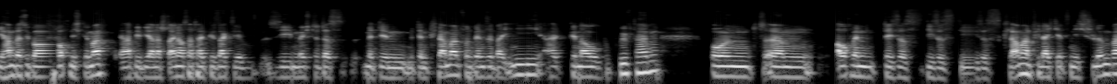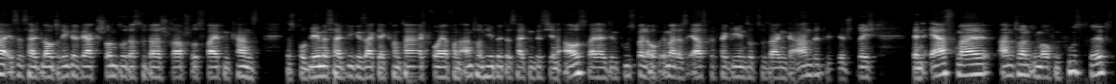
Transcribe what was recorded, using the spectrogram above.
die haben das überhaupt nicht gemacht. Ja, Bibiana Steinhaus hat halt gesagt, sie, sie möchte das mit dem, mit dem Klammern von Benzebaini halt genau geprüft haben. Und ähm, auch wenn dieses, dieses, dieses Klammern vielleicht jetzt nicht schlimm war, ist es halt laut Regelwerk schon so, dass du da Strafstoß pfeifen kannst. Das Problem ist halt, wie gesagt, der Kontakt vorher von Anton hebelt das halt ein bisschen aus, weil halt im Fußball auch immer das erste Vergehen sozusagen geahndet wird. Sprich, wenn erstmal Anton ihm auf den Fuß tritt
